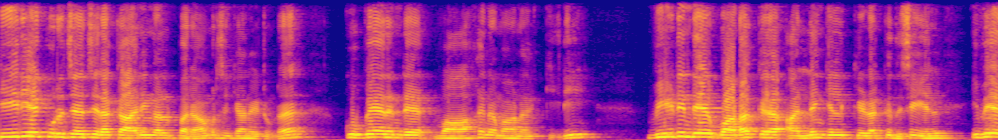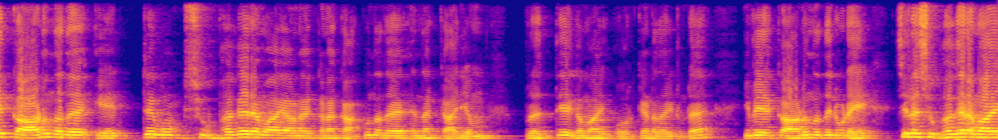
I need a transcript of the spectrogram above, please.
കീരിയെക്കുറിച്ച് ചില കാര്യങ്ങൾ പരാമർശിക്കാനായിട്ടുണ്ട്. കുബേരന്റെ വാഹനമാണ് കിരി. വീടിന്റെ വടക്ക് അല്ലെങ്കിൽ കിഴക്ക് ദിശയിൽ ഇവയെ കാണുന്നത് ഏറ്റവും ശുഭകരമായാണ് കണക്കാക്കുന്നത് എന്ന കാര്യം പ്രത്യേകമായി ഓർക്കേണ്ടതായിട്ടുണ്ട്. ഇവയെ കാണുന്നതിലൂടെ ചില ശുഭകരമായ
